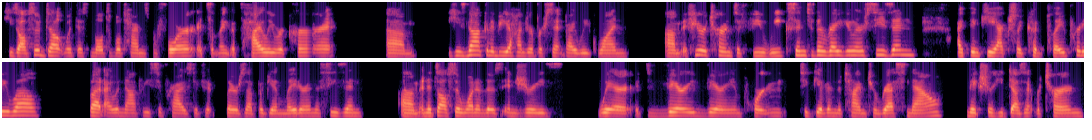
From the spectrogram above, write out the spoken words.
he's also dealt with this multiple times before. It's something that's highly recurrent. Um, he's not going to be 100% by week one. Um, if he returns a few weeks into the regular season, I think he actually could play pretty well. But I would not be surprised if it flares up again later in the season. Um, and it's also one of those injuries where it's very, very important to give him the time to rest now, make sure he doesn't return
